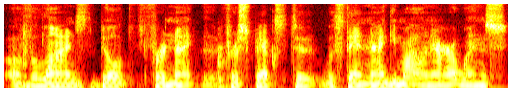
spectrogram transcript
of the lines built for ni- for specs to withstand 90 mile an hour winds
